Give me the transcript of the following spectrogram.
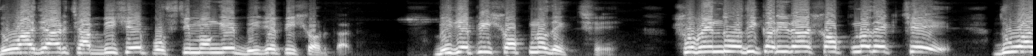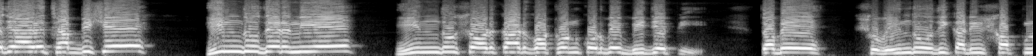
দু হাজার ছাব্বিশে পশ্চিমবঙ্গে বিজেপি সরকার। বিজেপি স্বপ্ন দেখছে। শুভেন্দু অধিকারীরা স্বপ্ন দেখছে। দু হাজার ছাব্বিশে হিন্দুদের নিয়ে হিন্দু সরকার গঠন করবে বিজেপি। তবে শুভেন্দু অধিকারীর স্বপ্ন,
